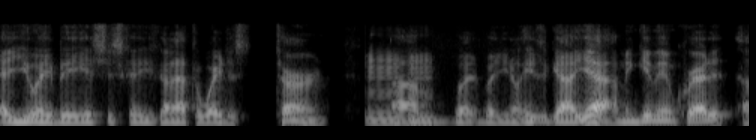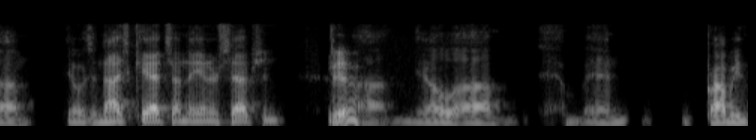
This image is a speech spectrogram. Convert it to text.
at UAB. It's just he's going to have to wait his turn. Mhm. Um, but but you know he's a guy. Yeah, I mean give him credit. Um, you know it was a nice catch on the interception. yeah. Uh, you know, um, and probably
